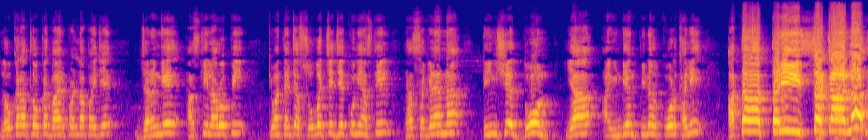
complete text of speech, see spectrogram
लवकरात लवकर बाहेर पडला पाहिजे. जरंगे असतील आरोपी किंवा त्यांच्या सोबतचे जे कोणी असतील ह्या सगळ्यांना तीनशे दोन या इंडियन पिनल कोड खाली आता तरी सरकारनं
